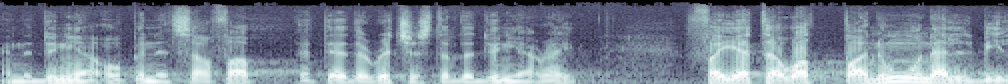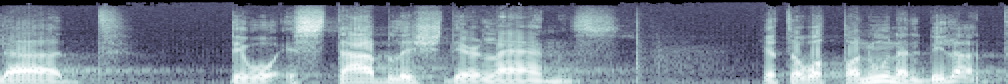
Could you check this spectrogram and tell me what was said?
and the dunya open itself up that they're the richest of the dunya right فيتوطنون البلاد they will establish their lands يتوطنون البلاد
